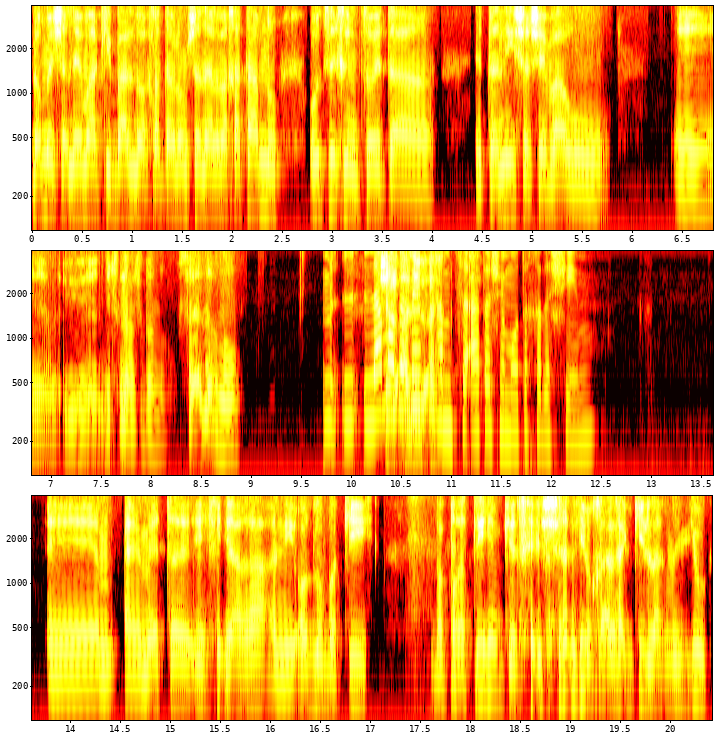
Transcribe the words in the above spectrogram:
לא משנה מה קיבלנו החלטה, לא משנה על מה חתמנו, הוא צריך למצוא את, ה, את הנישה שבה הוא אה, נכנס בנו. בסדר, נו. למה באמת לא- המצאת השמות החדשים? אמ, האמת, יערה, אני עוד לא בקיא בפרטים כדי שאני אוכל להגיד לך בדיוק.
